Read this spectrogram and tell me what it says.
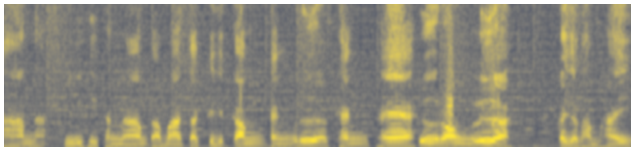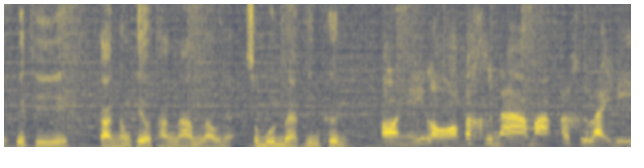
น้ำนะมีวิถีทางน้ำสามารถจัดกิจกรรมแข่งเรือแข่งแพหรือร่องเรือ ก็จะทำให้วิถีการท่องเที่ยวทางน้ำเราเนี่ยสมบูรณ์แบบยิ่งขึ้น ตอนนี้หรอก็คือน้ำอะก็คือไหลดี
